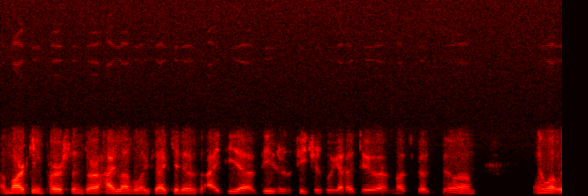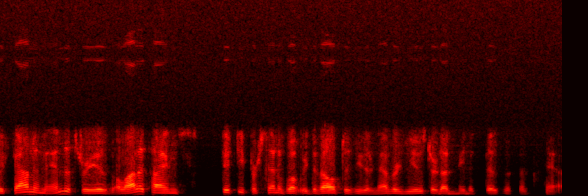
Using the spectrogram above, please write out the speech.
a marketing person's or a high level executive's idea of these are the features we got to do and let's go do them. And what we found in the industry is a lot of times 50% of what we developed is either never used or doesn't meet its business intent.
